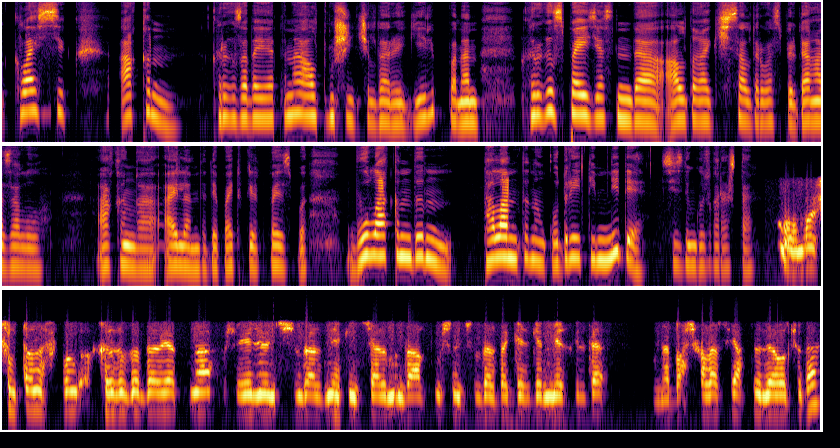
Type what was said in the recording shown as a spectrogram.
классик акын кыргыз адабиятына алтымышынчы жылдары келип анан кыргыз поэзиясында алдыга киши салдырбас бир даңазалуу акынга айланды деп айтып келатпайбызбы? Бул акындын талантынын кудурети эмнеде сиздин көз карашта омур султанов бул кыргыз адабиятына ушу элүүнчү жылдардын экинчи жарымында алтымышынчы жылдарда келген мезгилде мына башкалар сыяктуу эле болчу да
